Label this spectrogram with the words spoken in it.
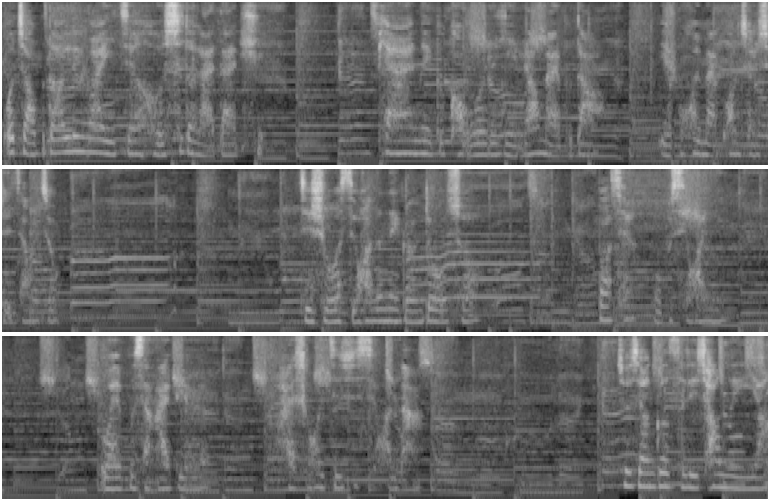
我找不到另外一件合适的来代替。偏爱那个口味的饮料买不到，也不会买矿泉水将就。即使我喜欢的那个人对我说：“抱歉，我不喜欢你。”我也不想爱别人，还是会继续喜欢他。就像歌词里唱的一样，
